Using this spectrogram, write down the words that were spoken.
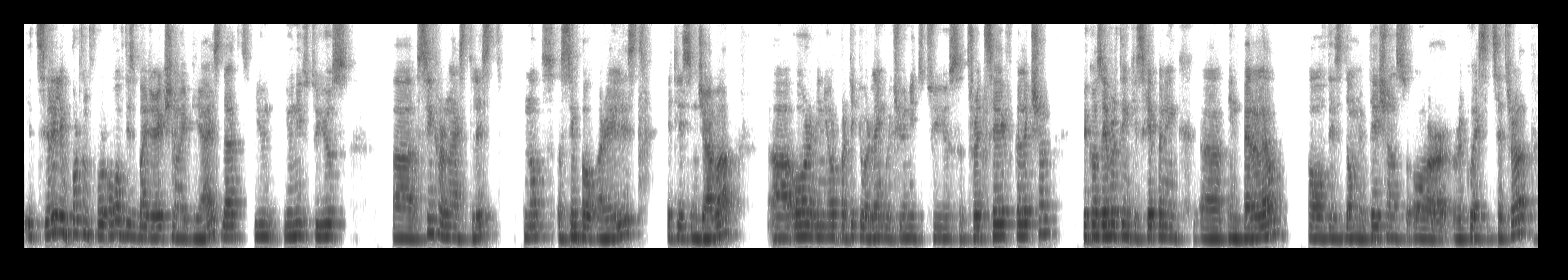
it's really important for all of these bidirectional APIs that you, you need to use a synchronized list, not a simple array list, at least in Java, uh, or in your particular language, you need to use a thread safe collection because everything is happening uh, in parallel, all of these DOM mutations or requests, etc.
